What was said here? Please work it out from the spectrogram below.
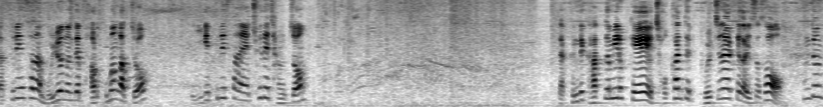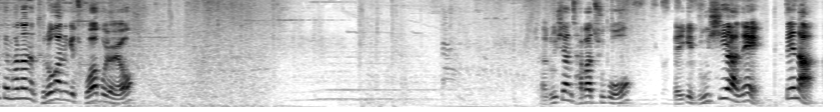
자, 트리스타나 물렸는데 바로 도망갔죠? 이게 트리스타나의 최대 장점. 자, 근데 가끔 이렇게 적한테 돌진할 때가 있어서 생존템 하나는 들어가는 게 좋아 보여요. 자, 루시안 잡아주고 자, 이게 루시안에 세나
